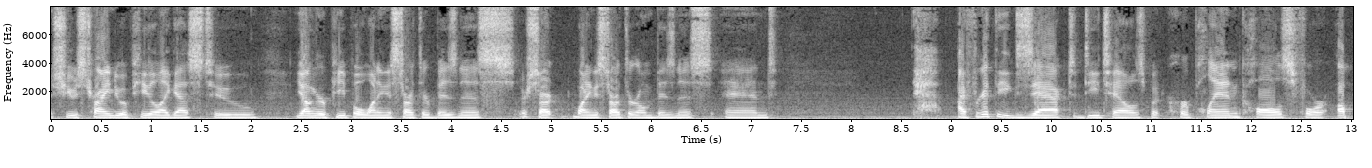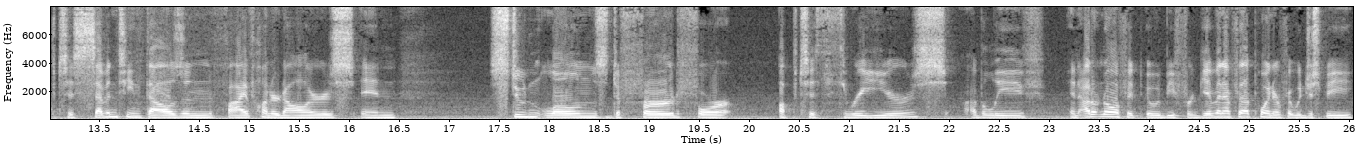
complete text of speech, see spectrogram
she was trying to appeal, I guess, to younger people wanting to start their business or start wanting to start their own business and I forget the exact details, but her plan calls for up to $17,500 in student loans deferred for up to three years, I believe. And I don't know if it, it would be forgiven after that point or if it would just be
